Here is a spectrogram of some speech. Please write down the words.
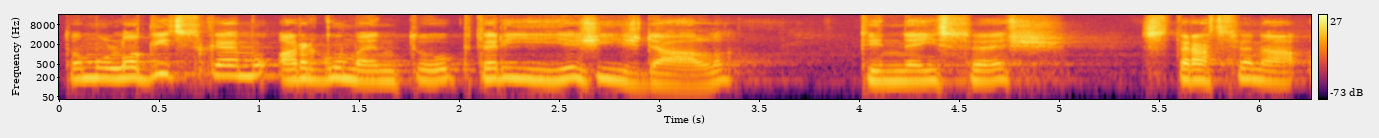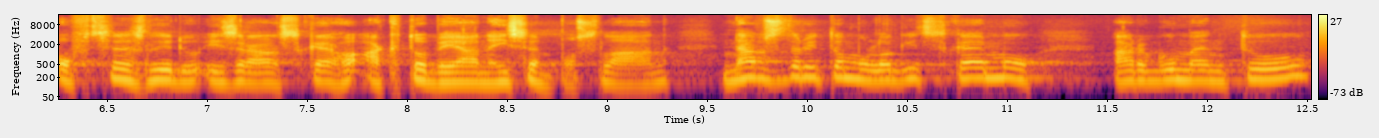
tomu logickému argumentu, který Ježíš dal, ty nejseš ztracená ovce z lidu izraelského a k tobě já nejsem poslán, navzdory tomu logickému argumentu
